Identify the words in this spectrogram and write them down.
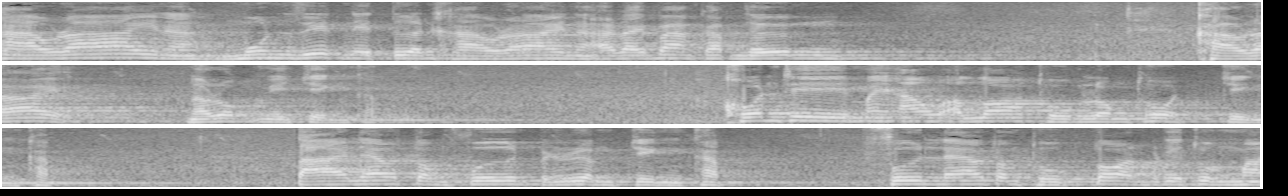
ข่าวร้ายนะมุนซิดเนี่ยเตือนข่าวร้ายนะอะไรบ้างครับหนึ่งข่าวร้ายนรกมีจริงครับ คนที่ไม่เอาอัลลอฮ์ถูกลงโทษจริงครับ ตายแล้วต้องฟื้นเป็นเรื่องจริงครับ ฟื้นแล้วต้องถูกต้อนไปที่ทุ่งมา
